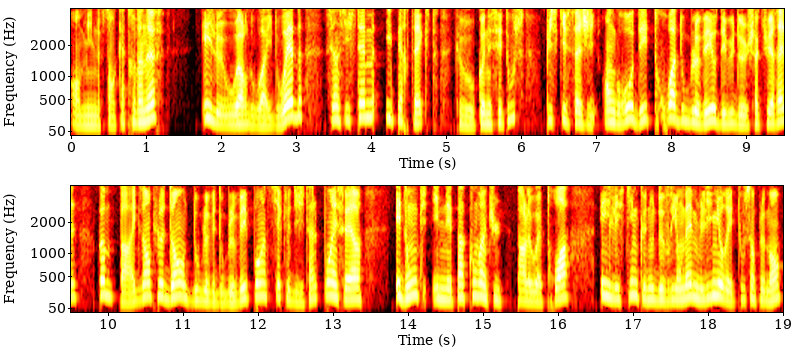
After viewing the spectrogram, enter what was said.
en 1989 et le World Wide Web, c'est un système hypertexte que vous connaissez tous, puisqu'il s'agit en gros des 3 W au début de chaque URL, comme par exemple dans www.siècledigital.fr. Et donc, il n'est pas convaincu par le Web 3, et il estime que nous devrions même l'ignorer tout simplement.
